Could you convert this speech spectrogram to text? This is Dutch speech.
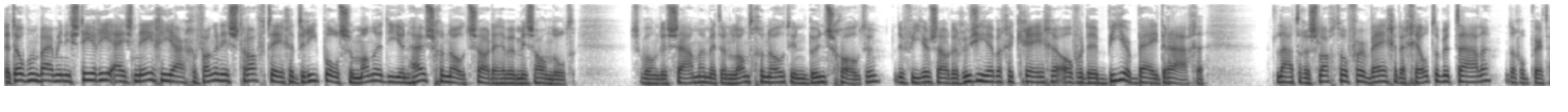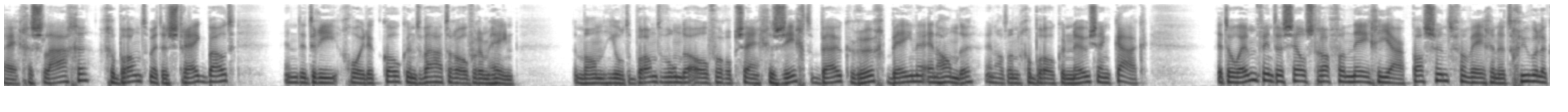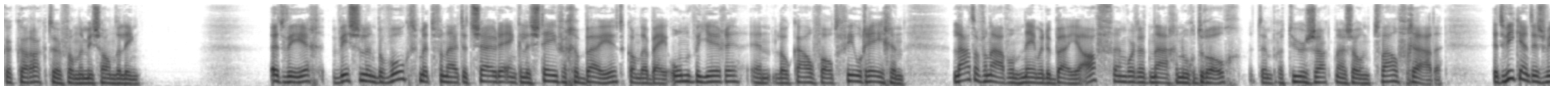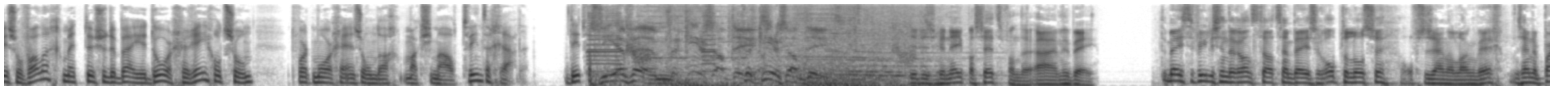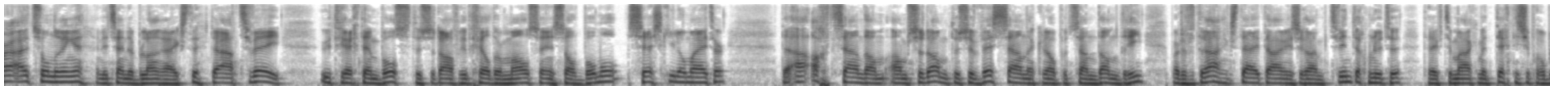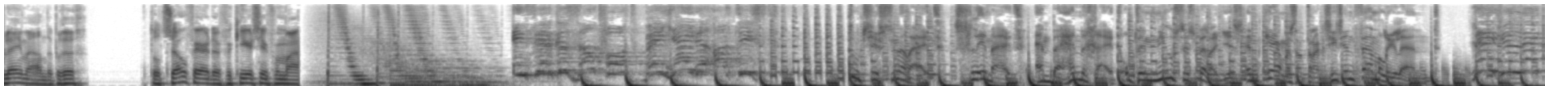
Het Openbaar Ministerie eist negen jaar gevangenisstraf tegen drie Poolse mannen die een huisgenoot zouden hebben mishandeld. Ze woonden samen met een landgenoot in Bunschoten. De vier zouden ruzie hebben gekregen over de bierbijdrage. Het latere slachtoffer weigerde geld te betalen. Daarop werd hij geslagen, gebrand met een strijkbout en de drie gooiden kokend water over hem heen. De man hield brandwonden over op zijn gezicht, buik, rug, benen en handen en had een gebroken neus en kaak. Het OM vindt een celstraf van negen jaar passend vanwege het gruwelijke karakter van de mishandeling. Het weer, wisselend bewolkt met vanuit het zuiden enkele stevige buien. Het kan daarbij onweren en lokaal valt veel regen. Later vanavond nemen de buien af en wordt het nagenoeg droog. De temperatuur zakt naar zo'n 12 graden. Het weekend is wisselvallig met tussen de buien door geregeld zon. Het wordt morgen en zondag maximaal 20 graden. Dit was ZFM, verkeersupdate. verkeersupdate. Dit is René Passet van de ANWB. De meeste files in de Randstad zijn bezig op te lossen, of ze zijn al lang weg. Er zijn een paar uitzonderingen en dit zijn de belangrijkste. De A2 Utrecht en Bos tussen de afrit Geldermalsen en Saltbommel, 6 kilometer. De A8 Zaandam-Amsterdam tussen Westzaan en knooppunt Zaandam 3. Maar de vertragingstijd daar is ruim 20 minuten. Het heeft te maken met technische problemen aan de brug. Tot zover de verkeersinformatie. In Circus Zandvoort ben jij de artiest. Toets je snelheid, slimheid en behendigheid op de nieuwste spelletjes en kermisattracties in Familyland. Leef je lekker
